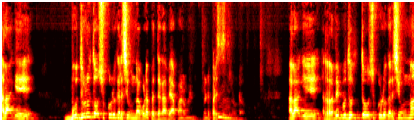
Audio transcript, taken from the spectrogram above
అలాగే బుధుడితో శుక్రుడు కలిసి ఉన్నా కూడా పెద్దగా వ్యాపారమైనటువంటి పరిస్థితులు ఉండవు. అలాగే రవి బుధులతో శుక్రుడు కలిసి ఉన్నా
